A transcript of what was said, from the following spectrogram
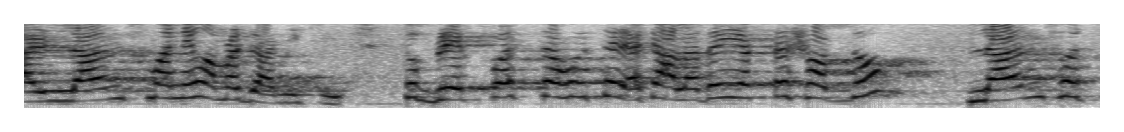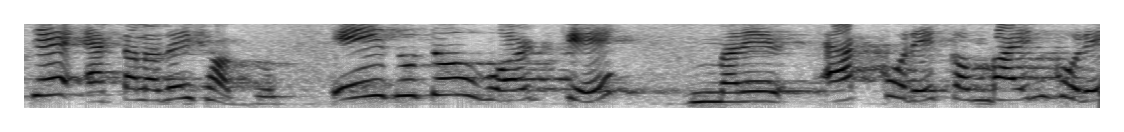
আর লাঞ্চ মানেও আমরা জানি কি। তো ব্রেকফাস্টটা হচ্ছে একটা আলাদাই একটা শব্দ লাঞ্চ হচ্ছে একটা আলাদাই শব্দ। এই দুটো ওয়ার্ডকে মানে এক করে কম্বাইন করে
